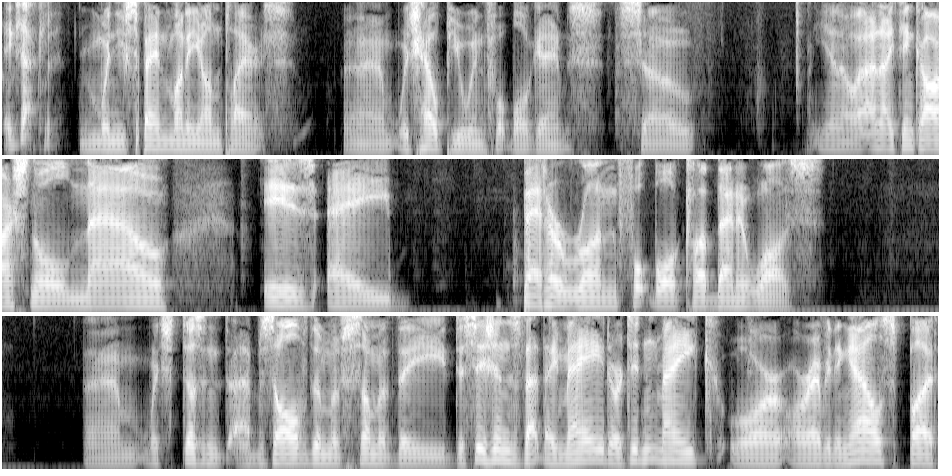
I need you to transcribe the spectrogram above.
Exactly. when you spend money on players, um, which help you win football games. So, you know, and I think Arsenal now is a better run football club than it was. Um, which doesn't absolve them of some of the decisions that they made or didn't make or or everything else, but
